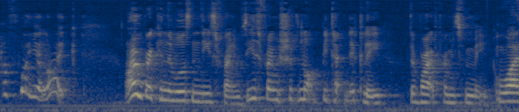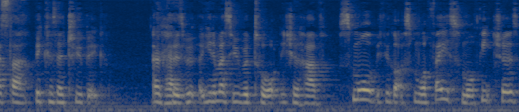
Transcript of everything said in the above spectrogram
have what you like. I'm breaking the rules in these frames. These frames should not be technically the right frames for me Why is that? because they're too big. Okay. Because at university we were taught you should have small, if you've got a small face, small features,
